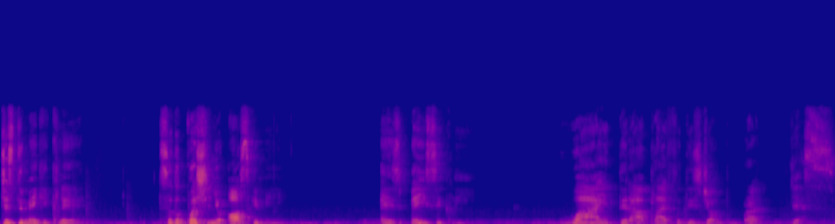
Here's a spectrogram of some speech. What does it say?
Just to make it clear, so the question you're asking me is basically why did I apply for this job, right? Yes.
